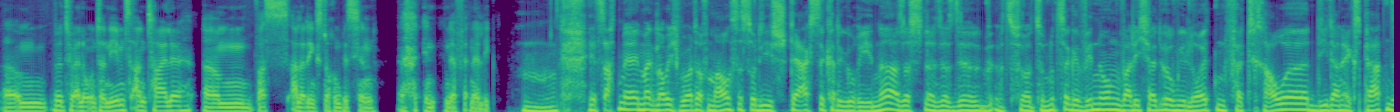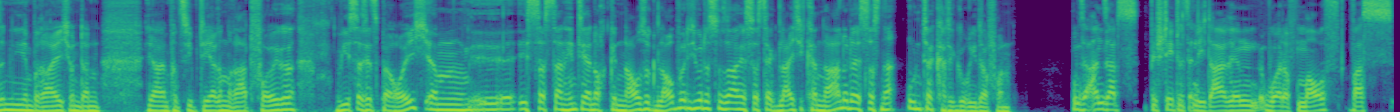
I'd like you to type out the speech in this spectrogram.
ähm, virtuelle Unternehmensanteile, ähm, was allerdings noch ein bisschen in, in der Ferne liegt. Mhm. Jetzt sagt mir ja immer, glaube ich, Word of Mouth ist so die stärkste Kategorie, ne? Also, das, also zur, zur, Nutzergewinnung, weil ich halt irgendwie Leuten vertraue, die dann Experten sind in ihrem Bereich und dann ja im Prinzip deren Rat folge. Wie ist das jetzt bei euch? Ähm, äh, ist das dann hinterher noch genauso glaubwürdig, würdest du sagen? Ist das der gleiche Kanal oder ist das eine Unterkategorie davon? Unser Ansatz besteht letztendlich darin, Word of Mouth, was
